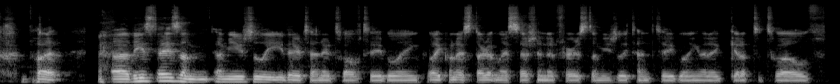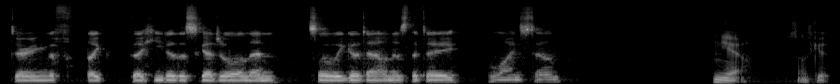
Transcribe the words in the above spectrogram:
but uh, these days i'm i'm usually either 10 or 12 tabling like when i start up my session at first i'm usually 10 tabling then i get up to 12 during the like the heat of the schedule and then slowly go down as the day winds down Yeah, sounds good.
